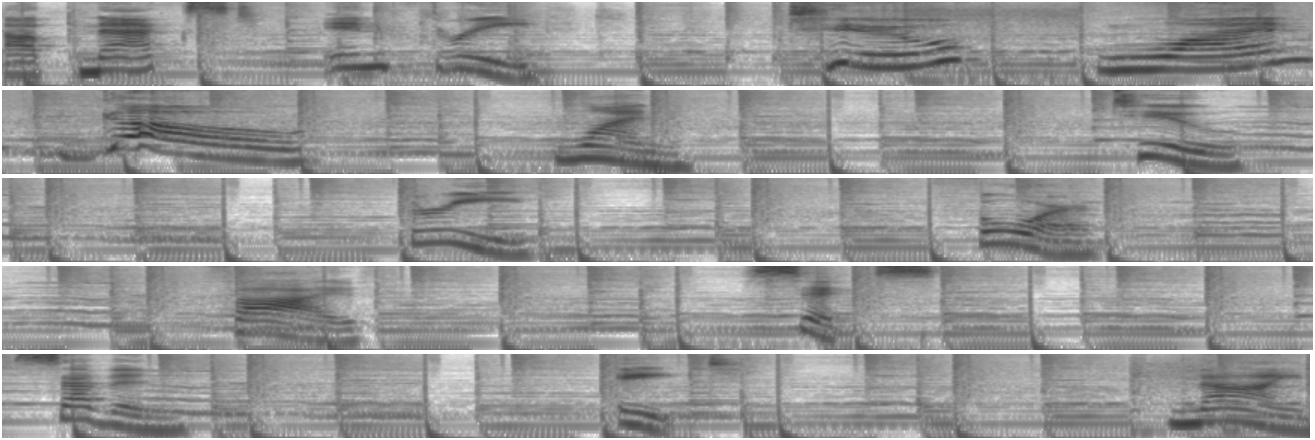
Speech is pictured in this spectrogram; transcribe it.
Up next in three, two, one, go! One, two, three, four, five, six, seven, eight, nine,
